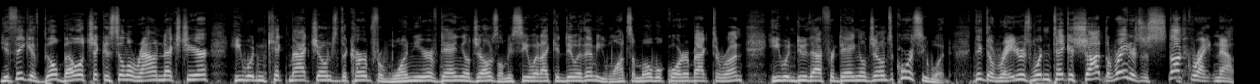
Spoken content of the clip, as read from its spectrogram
you think if Bill Belichick is still around next year, he wouldn't kick Mac Jones to the curb for one year of Daniel Jones. Let me see what I could do with him. He wants a mobile quarterback to run. He wouldn't do that for Daniel Jones. Of course he would. I think the Raiders wouldn't take a shot? The Raiders are stuck right now.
